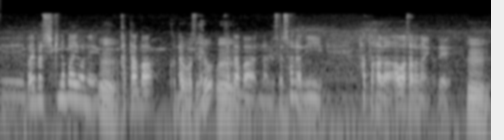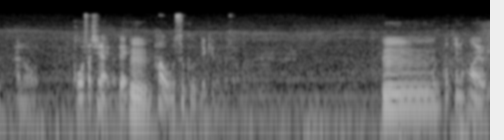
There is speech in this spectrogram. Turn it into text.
えーバイパス式の場合はね、うん。片刃片刃でしょ？うん。片刃なんですねさらに刃と刃が合わさらないのでうん。あの交差しないので、うん。刃を薄くできるんですようーん。こっちの刃より、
